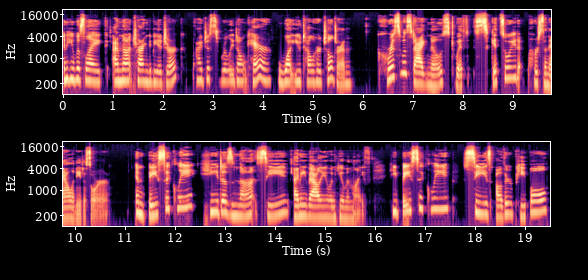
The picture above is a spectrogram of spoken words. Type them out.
And he was like, I'm not trying to be a jerk. I just really don't care what you tell her children. Chris was diagnosed with schizoid personality disorder. And basically, he does not see any value in human life. He basically sees other people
